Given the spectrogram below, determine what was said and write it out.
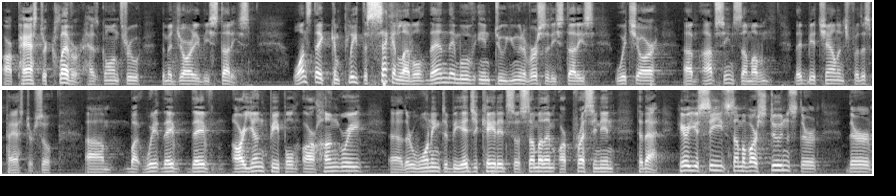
Our pastor, Clever, has gone through the majority of these studies. Once they complete the second level, then they move into university studies, which are, um, I've seen some of them, they'd be a challenge for this pastor. So, um, but we, they've, they've, our young people are hungry, uh, they're wanting to be educated, so some of them are pressing in to that. Here you see some of our students. They're, they're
